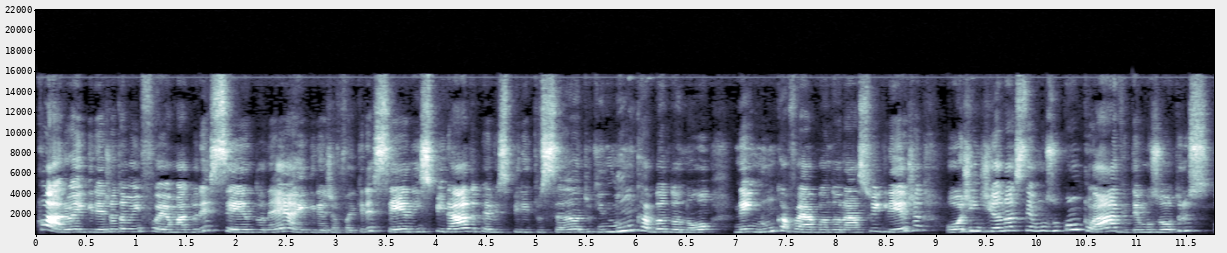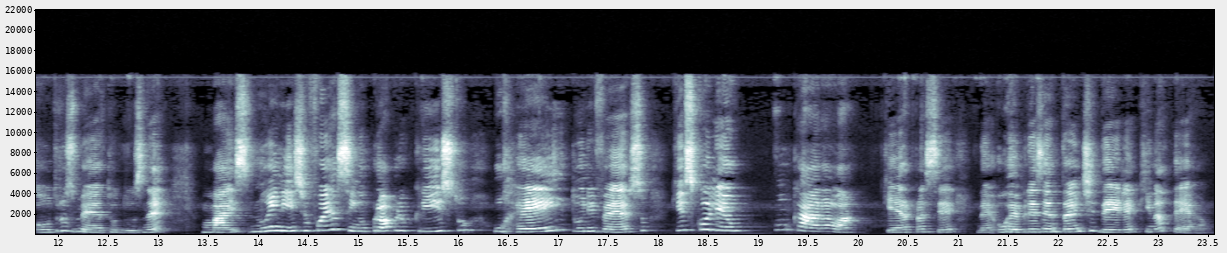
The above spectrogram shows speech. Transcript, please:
Claro, a igreja também foi amadurecendo, né? A igreja foi crescendo, inspirada pelo Espírito Santo, que nunca abandonou, nem nunca vai abandonar a sua igreja. Hoje em dia nós temos o conclave, temos outros, outros métodos, né? Mas no início foi assim, o próprio Cristo, o rei do universo, que escolheu um cara lá, que era para ser né, o representante dele aqui na Terra.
